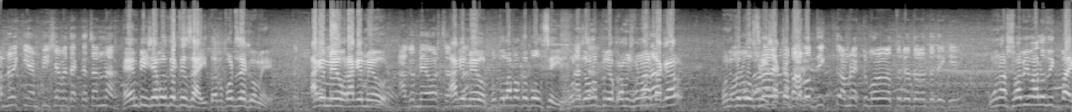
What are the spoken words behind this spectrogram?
আপনারা কি এমপি হিসাবে দেখতে চান না? এমপি হিসেবেও দেখতে চাই তবে পর্যায়ক্রমে। আগে মেয়র আগে মেয়র। আগে মেয়র চান আগে মেয়র পুতুল আপা তো বলছেই। উনি আচ্ছা। জনপ্রিয় কমিশনার ঢাকার উনি তো ওনার একটা। ভালো দিক আমরা একটু বড় তুলে ধরেন তো দেখি। ওনার সবই ভালো দিক ভাই।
